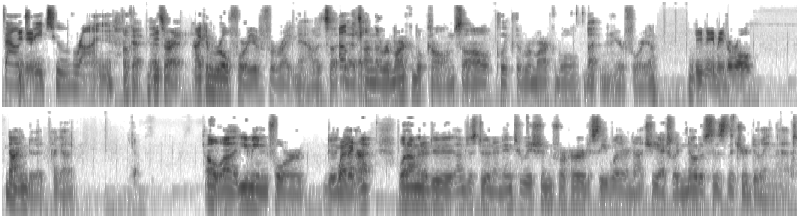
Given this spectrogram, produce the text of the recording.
Foundry to run. Okay, that's all right. I can roll for you for right now. It's uh, that's on the remarkable column, so I'll click the remarkable button here for you. Do you need me to roll? No, I can do it. I got it. Okay. Oh, uh, you mean for doing that? what I'm going to do, I'm just doing an intuition for her to see whether or not she actually notices that you're doing that.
